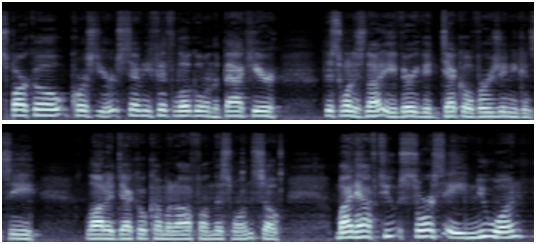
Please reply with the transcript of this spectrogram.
Sparco, of course, your 75th logo on the back here. This one is not a very good deco version. You can see a lot of deco coming off on this one. So might have to source a new one.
